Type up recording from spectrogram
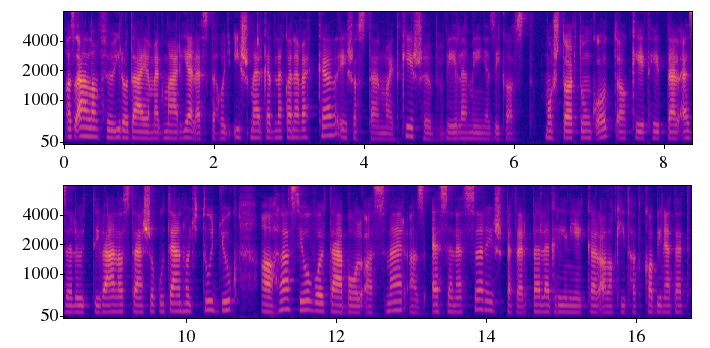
Az államfő irodája meg már jelezte, hogy ismerkednek a nevekkel, és aztán majd később véleményezik azt. Most tartunk ott a két héttel ezelőtti választások után, hogy tudjuk, a Hlász jóvoltából a Smer az SNS-szel és Peter Pellegriniékkel alakíthat kabinetet,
